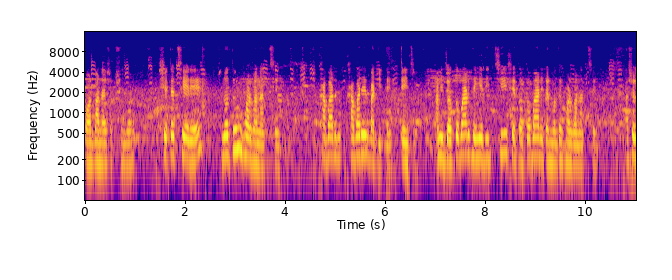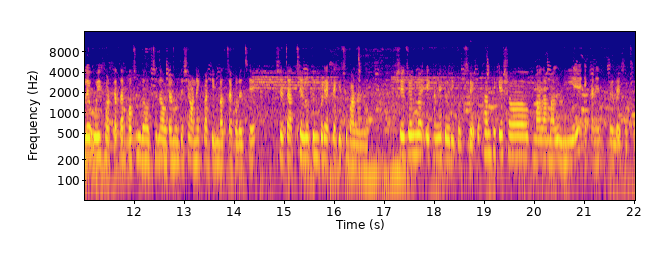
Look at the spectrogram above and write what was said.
ঘর বানায় সবসময়, সেটা ছেড়ে নতুন ঘর বানাচ্ছে। খাবার, খাবারের বাটিতে। এই যে, আমি যতবার ভেঙে দিচ্ছি, সে ততবার এটার মধ্যে ঘর বানাচ্ছে। আসলে ওই ঘরটা তার পছন্দ হচ্ছে না, ওটার মধ্যে সে অনেকবার ডিম বাচ্চা করেছে। সে চাচ্ছে নতুন করে একটা কিছু বানানো। সেজন্য এখানে তৈরি করছে। ওখান থেকে সব মালামাল নিয়ে এখানে চলে এসেছে।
